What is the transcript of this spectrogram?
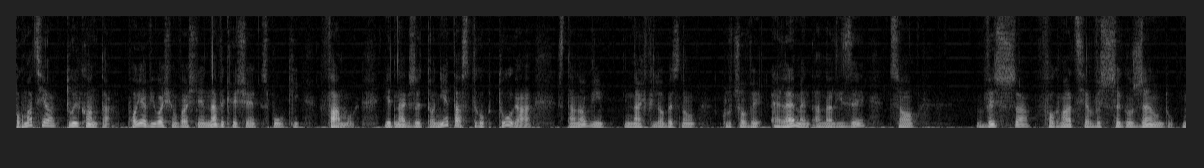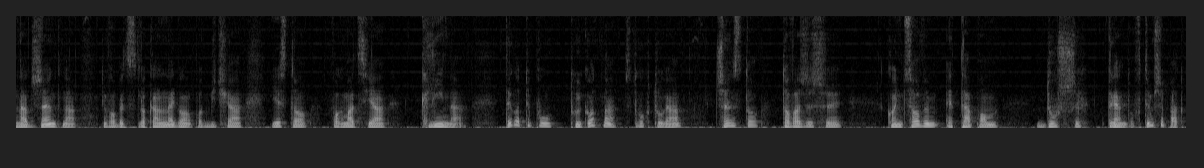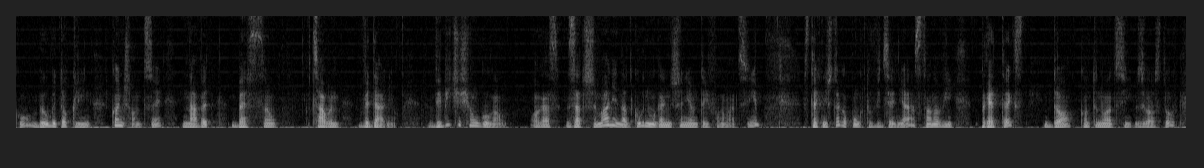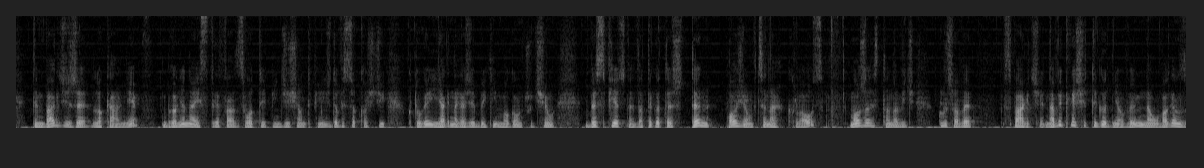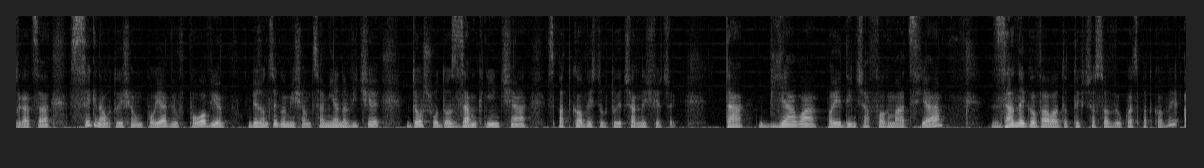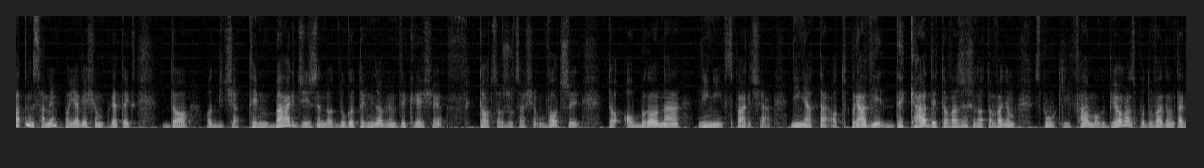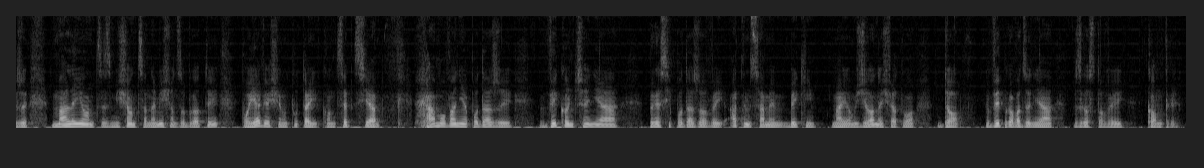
Formacja trójkąta pojawiła się właśnie na wykresie spółki FAMUR. Jednakże to nie ta struktura stanowi na chwilę obecną kluczowy element analizy, co wyższa formacja wyższego rzędu, nadrzędna wobec lokalnego podbicia jest to formacja klina. Tego typu trójkątna struktura często towarzyszy końcowym etapom dłuższych trendów. W tym przypadku byłby to klin kończący nawet bessę w całym wydaniu. Wybicie się górą oraz zatrzymanie nad górnym ograniczeniem tej formacji z technicznego punktu widzenia stanowi pretekst do kontynuacji wzrostów, tym bardziej, że lokalnie broniona jest strefa złoty 55, do wysokości której jak na razie byki mogą czuć się bezpieczne. Dlatego też ten poziom w cenach close może stanowić kluczowe wsparcie. Na wykresie tygodniowym na uwagę zwraca sygnał, który się pojawił w połowie bieżącego miesiąca, mianowicie doszło do zamknięcia spadkowej struktury czarnych świeczek. Ta biała, pojedyncza formacja zanegowała dotychczasowy układ spadkowy, a tym samym pojawia się pretekst do odbicia. Tym bardziej, że na długoterminowym wykresie to, co rzuca się w oczy, to obrona linii wsparcia. Linia ta od prawie dekady towarzyszy notowaniom spółki FAMUR. Biorąc pod uwagę także malejące z miesiąca na miesiąc obroty, pojawia się tutaj koncepcja hamowania podaży, wykończenia presji podażowej, a tym samym byki mają zielone światło do wyprowadzenia wzrostowej kontry.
